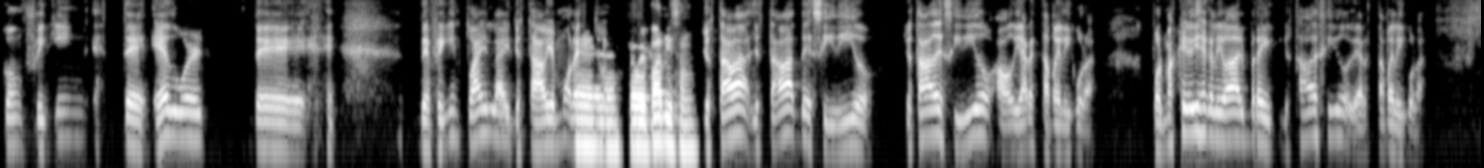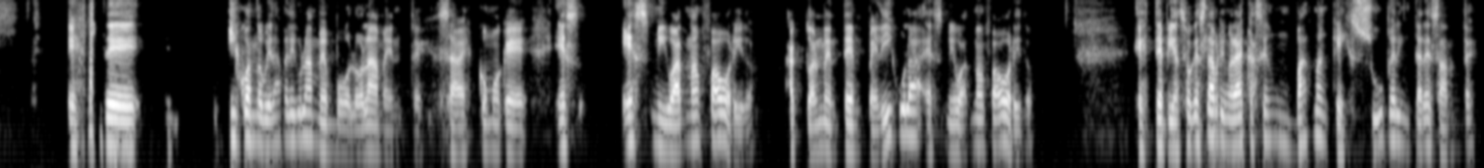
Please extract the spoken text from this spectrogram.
con freaking este Edward de, de freaking Twilight, yo estaba bien molesto. Eh, Robert Pattinson. yo estaba, yo estaba decidido, yo estaba decidido a odiar esta película. Por más que yo dije que le iba a dar break, yo estaba decidido odiar esta película. Este, y cuando vi la película me voló la mente, ¿sabes? Como que es, es mi Batman favorito. Actualmente en película es mi Batman favorito. Este, pienso que es la primera vez que hacen un Batman que es súper interesante,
